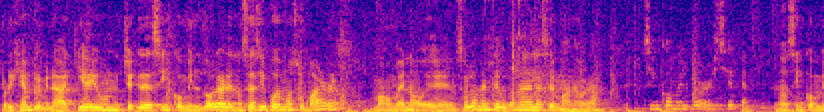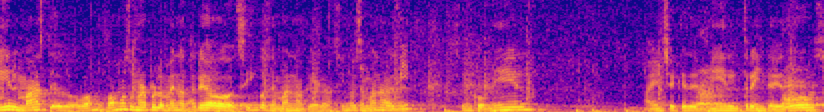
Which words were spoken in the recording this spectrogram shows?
Por ejemplo, mira, aquí hay un cheque de 5 mil dólares, no sé si podemos sumar, ¿verdad? Más o menos, en solamente una de la semana, ¿verdad? 5 mil por 7. No, 5 mil más, vamos, vamos a sumar por lo menos 3 o 5 semanas, ¿qué, ¿verdad? 5 semanas, mil. 5 mil, hay un cheque de 1032,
